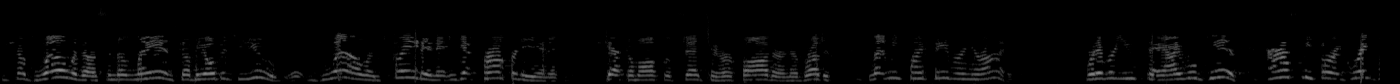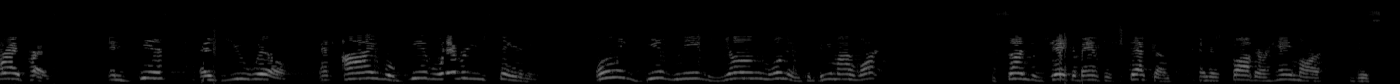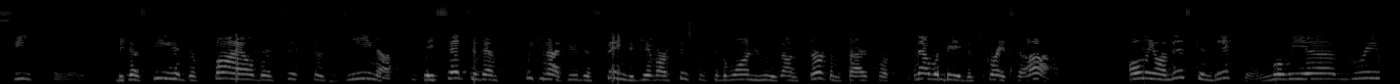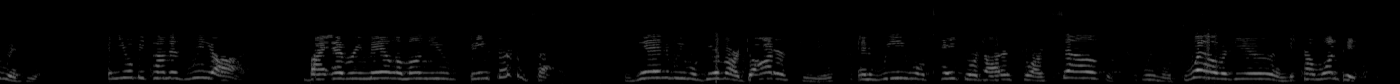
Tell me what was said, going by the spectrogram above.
You shall dwell with us, and the land shall be open to you. Dwell and trade in it and get property in it. Shechem also said to her father and her brothers, Let me find favor in your eyes. Whatever you say, I will give. Ask me for a great bride price, and give as you will, and I will give whatever you say to me. Only give me the young woman to be my wife. The sons of Jacob answered Shechem and his father Hamor deceitfully, because he had defiled their sister Dinah. They said to them, We cannot do this thing to give our sister to the one who is uncircumcised, for that would be a disgrace to us. Only on this condition will we agree with you, and you'll become as we are, by every male among you being circumcised. Then we will give our daughters to you, and we will take your daughters to ourselves. We will dwell with you and become one people.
